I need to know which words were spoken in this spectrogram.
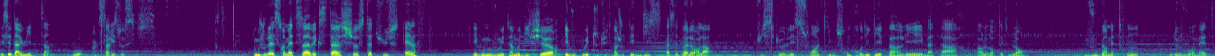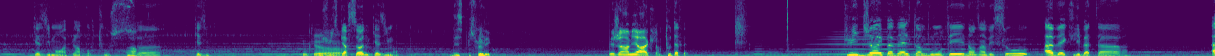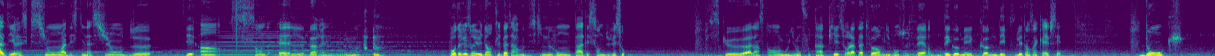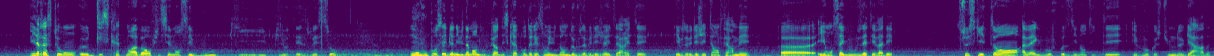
Et c'est un 8 pour. Saris aussi. Donc je vous laisse remettre ça avec stash status health et vous vous mettez un modifieur et vous pouvez tout de suite rajouter 10 à cette valeur là puisque les soins qui vous seront prodigués par les bâtards, par le vortex blanc, vous permettront de vous remettre quasiment à plein pour tous. Ah. euh, quasiment. Donc Je euh, vise personne, quasiment. 10 plus le dé quoi. Déjà un miracle. Tout à fait. Puis Joy, Pavel, Tom, vous montez dans un vaisseau avec les bâtards direction, à destination de T1 Sandel Barenbloom. Pour des raisons évidentes, les bâtards vous disent qu'ils ne vont pas descendre du vaisseau. Puisque à l'instant où ils vont foutre un pied sur la plateforme, ils vont se faire dégommer comme des poulets dans un KFC. Donc, ils resteront eux discrètement à bord. Officiellement, c'est vous qui pilotez ce vaisseau. On vous conseille bien évidemment de vous faire discret pour des raisons évidentes de vous avez déjà été arrêté et vous avez déjà été enfermé euh, et on sait que vous vous êtes évadé. Ceci étant, avec vos fausses identités et vos costumes de garde,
